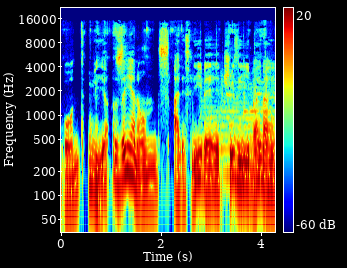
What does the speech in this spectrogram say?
und wir sehen uns. Alles Liebe. Tschüssi. Bye, bye.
